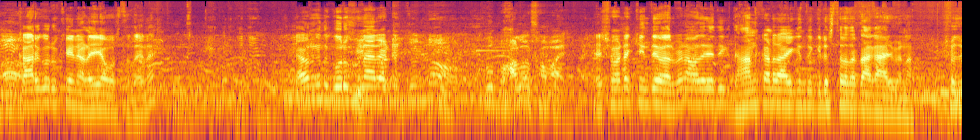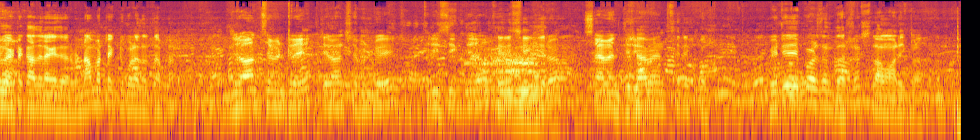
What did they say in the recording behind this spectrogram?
হ্যাঁ। কার গরু কেনার এই অবস্থা তাই না? এখন কিন্তু গরু কেনার একটা জন্য খুব ভালো সময়। এই সময়টা কিনতে পারবেন। আমাদের এদিক ধান কাটার আগে কিন্তু গৃহস্থরা টাকা আসবে না। সুযোগ একটা কাজে লাগাতে পারবেন। নাম্বারটা একটু বলে দিতে আপনার। Zero one seven two eight. Zero one seven two eight. Three six zero. Three six zero. Seven three. Seven three four. Video এই পর্যন্ত আসুন আসসালামু আলাইকুম রহমতুল্লাহ।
